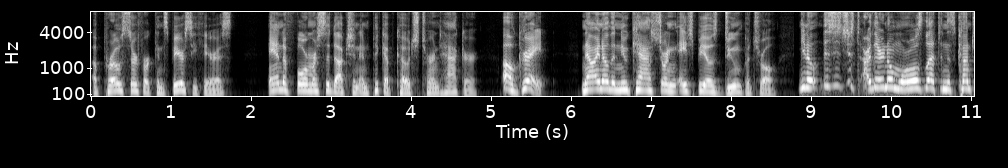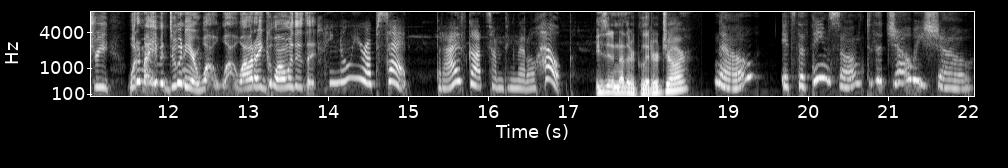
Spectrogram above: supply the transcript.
a pro surfer conspiracy theorist, and a former seduction and pickup coach turned hacker. Oh, great! Now I know the new cast joining HBO's Doom Patrol. You know, this is just, are there no morals left in this country? What am I even doing here? Why, why, why would I go on with this? I know you're upset, but I've got something that'll help. Is it another glitter jar? No, it's the theme song to the Joey Show.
